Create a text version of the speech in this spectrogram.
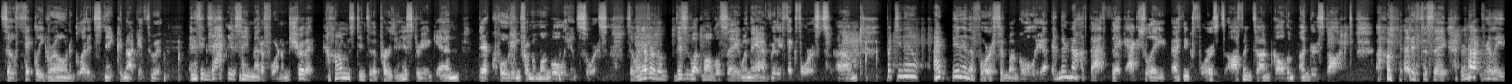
so thickly grown, a glutted snake could not get through it. And it's exactly the same metaphor. And I'm sure that comes into the Persian history again. They're quoting from a Mongolian source. So whenever the, this is what Mongols say when they have really thick forests. Um, but you know, I've been in the forests of Mongolia, and they're not that thick. Actually, I think forests oftentimes call them understocked. Um, that is to say, they're not really.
